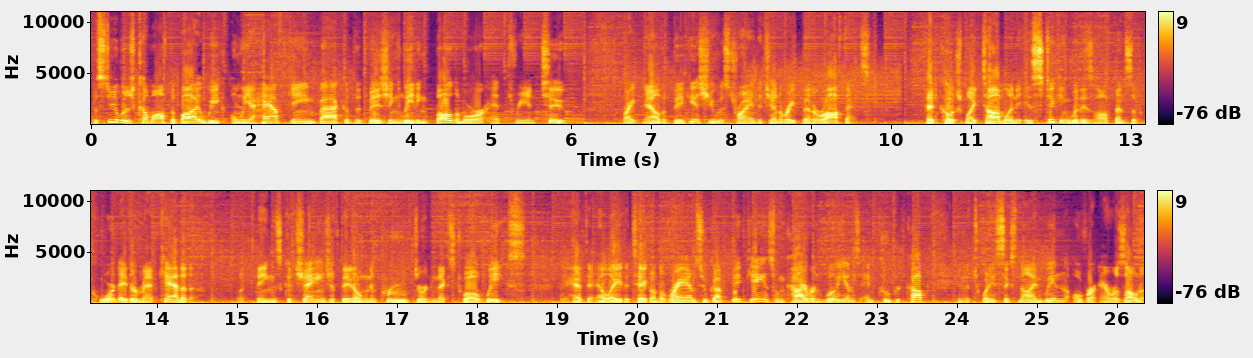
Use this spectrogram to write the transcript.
The Steelers come off the bye week only a half game back of the division leading Baltimore at 3 and 2. Right now the big issue is trying to generate better offense. Head coach Mike Tomlin is sticking with his offensive coordinator Matt Canada, but things could change if they don't improve during the next 12 weeks. They head to LA to take on the Rams, who got big gains from Kyren Williams and Cooper Kupp in the 26 9 win over Arizona.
